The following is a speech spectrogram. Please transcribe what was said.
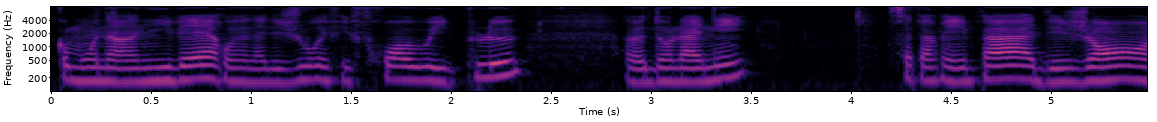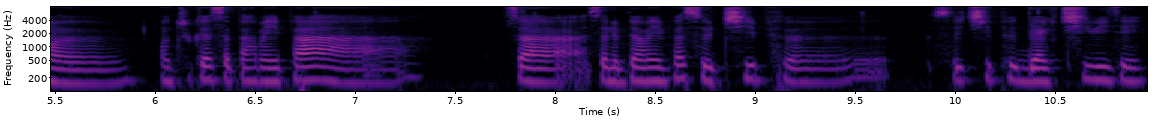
comme on a un hiver, on a des jours où il fait froid, où il pleut euh, dans l'année, ça permet pas à des gens, en tout cas, ça permet pas, à, ça, ça ne permet pas ce type, ce type d'activité.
